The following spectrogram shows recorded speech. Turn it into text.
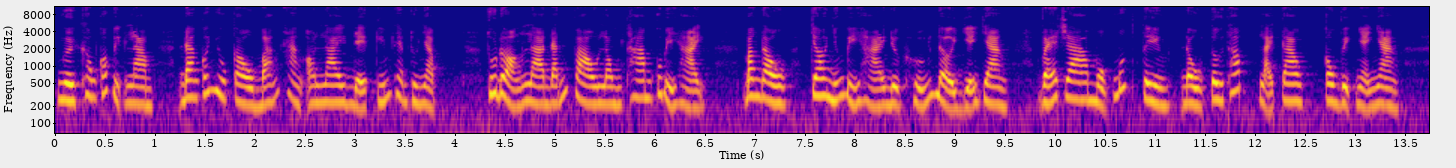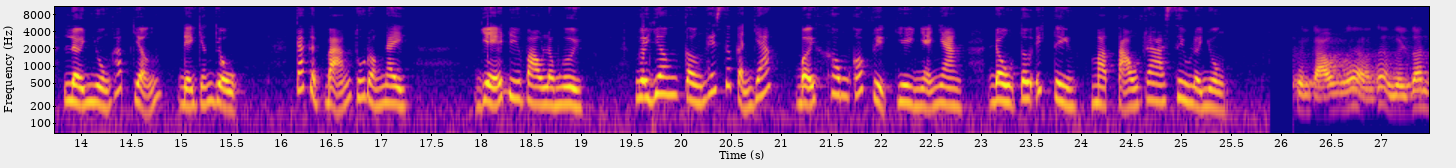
người không có việc làm, đang có nhu cầu bán hàng online để kiếm thêm thu nhập. Thủ đoạn là đánh vào lòng tham của bị hại, Ban đầu, cho những bị hại được hưởng lợi dễ dàng, vẽ ra một mức tiền đầu tư thấp lại cao, công việc nhẹ nhàng, lợi nhuận hấp dẫn để dẫn dụ. Các kịch bản thủ đoạn này dễ đi vào lòng người. Người dân cần hết sức cảnh giác bởi không có việc gì nhẹ nhàng, đầu tư ít tiền mà tạo ra siêu lợi nhuận. Khuyến cáo với tất cả người dân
